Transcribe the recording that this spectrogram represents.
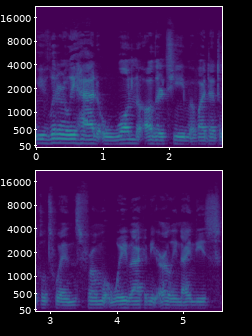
We've literally had one other team of identical twins from way back in the early 90s.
